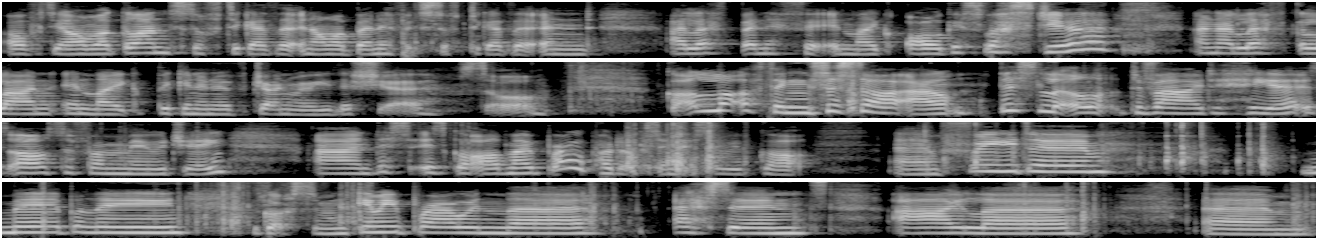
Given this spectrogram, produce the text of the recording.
obviously all my glam stuff together and all my benefit stuff together and I left benefit in like August last year and I left Guerlain in like beginning of January this year so got a lot of things to sort out. This little divider here is also from Muji and this has got all my brow products in it so we've got um, Freedom, Maybelline, we've got some Gimme Brow in there, Essence, Isla, um,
